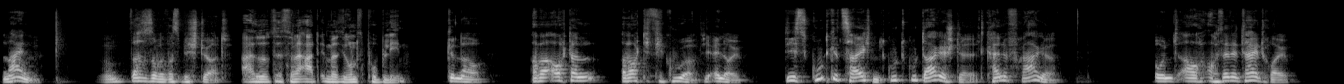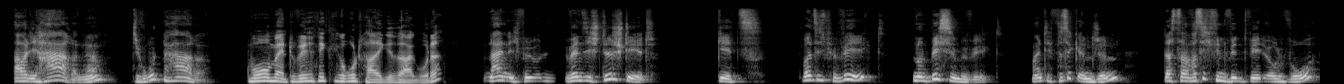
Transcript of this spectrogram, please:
Nein. Das ist aber, was mich stört. Also das ist so eine Art Immersionsproblem. Genau. Aber auch dann, aber auch die Figur, die Aloy. Die ist gut gezeichnet, gut, gut dargestellt, keine Frage. Und auch, auch sehr detailtreu. Aber die Haare, ne? Die roten Haare. Moment, du willst jetzt nichts gegen Rothaarige sagen, oder? Nein, ich will, wenn sie still steht, geht's. Weil sie sich bewegt, nur ein bisschen bewegt, meint die Physik Engine, dass da was ich wie ein Wind weht irgendwo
